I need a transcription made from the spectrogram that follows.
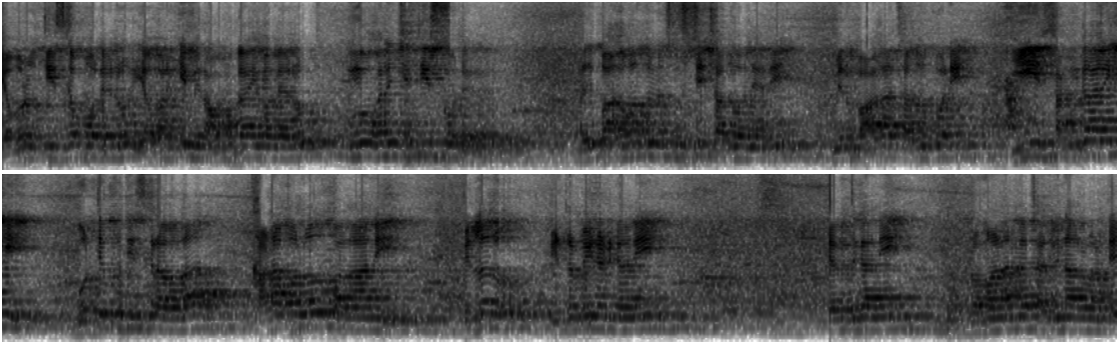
ఎవరు తీసుకుపోలేరు ఎవరికి మీరు అప్పుగా ఇవ్వలేరు ఇంకొక నుంచి తీసుకోలేరు. అది భగవంతుడు సృష్టి చదువు అనేది మీరు బాగా చదువుకొని ఈ సంఘానికి గుర్తింపు తీసుకురావాలా? కడపలో ఫలాని పిల్లలు ఇంటర్మీడియట్ కానీ టెన్త్ కానీ ప్రమాణంగా చదివినారు అంటే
